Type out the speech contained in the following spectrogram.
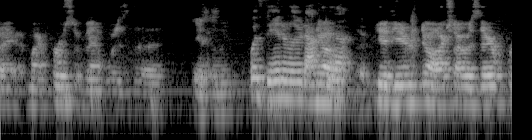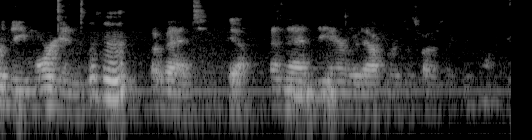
I- my first event was the, The interlude. Was the interlude after no, that? yeah, the, no, actually, I was there for the Morgan Mm-hmm. event. Yeah. And then the interlude afterwards, that's why I was like, there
